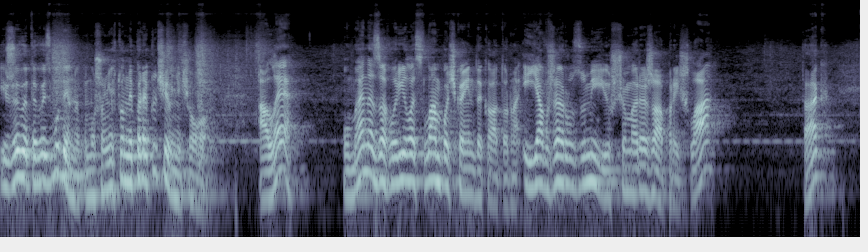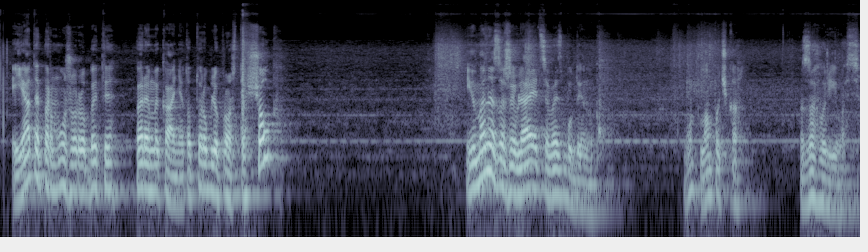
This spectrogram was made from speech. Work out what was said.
і живити весь будинок, тому що ніхто не переключив нічого. Але у мене загорілась лампочка індикаторна, і я вже розумію, що мережа прийшла. Так? І я тепер можу робити перемикання. Тобто роблю просто щолк. І в мене заживляється весь будинок. От лампочка загорілася.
